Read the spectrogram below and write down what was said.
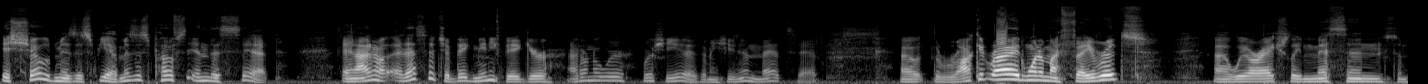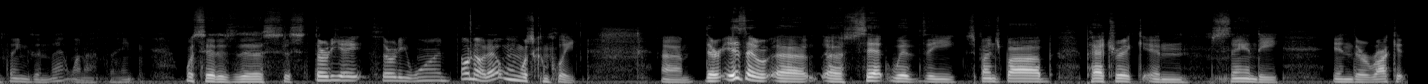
It showed Mrs. Yeah, Mrs. Puff's in the set, and I don't. That's such a big minifigure. I don't know where where she is. I mean, she's in that set. Uh, the Rocket Ride, one of my favorites. Uh, we are actually missing some things in that one, I think. What set is this? It's 3831. Oh no, that one was complete. Um, there is a, a, a, set with the SpongeBob, Patrick, and Sandy in their rocket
